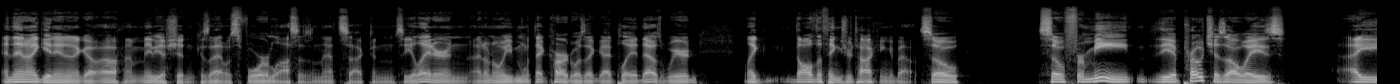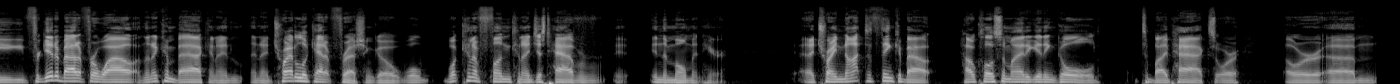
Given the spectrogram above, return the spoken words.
and then I get in and I go, oh, maybe I shouldn't because that was four losses and that sucked, and see you later, and I don't know even what that card was that guy played. That was weird, like all the things you're talking about. So, so for me, the approach is always. I forget about it for a while and then I come back and I and I try to look at it fresh and go, well, what kind of fun can I just have in the moment here? I try not to think about how close am I to getting gold to buy packs or or um,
